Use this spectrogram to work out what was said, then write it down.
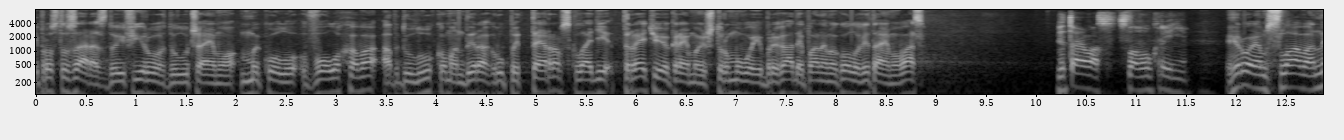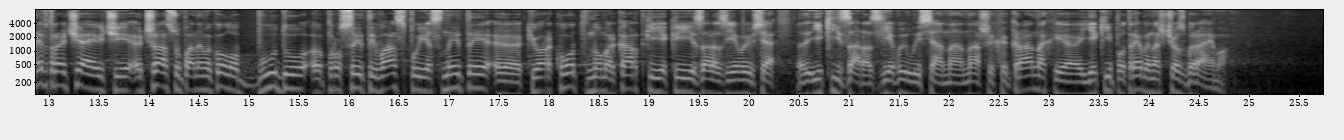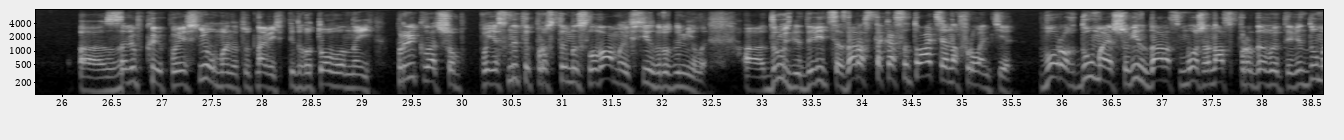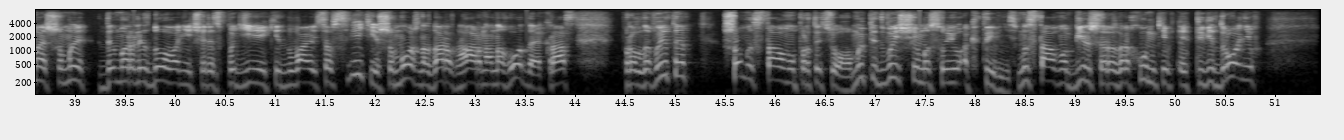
І просто зараз до ефіру долучаємо Миколу Волохова, Абдулу, командира групи Терра в складі третьої окремої штурмової бригади. Пане Миколо, вітаємо вас. Вітаю вас, слава Україні. Героям слава, не втрачаючи часу, пане Миколо, буду е, просити вас пояснити е, QR-код, номер картки, який зараз з'явився, е, які зараз з'явилися на наших екранах. е, Які потреби на що збираємо? Е, Залюбки поясню. У мене тут навіть підготовлений приклад, щоб пояснити простими словами, і всі зрозуміли. Е, Друзі, дивіться, зараз така ситуація на фронті. Ворог думає, що він зараз може нас продавити. Він думає, що ми деморалізовані через події, які відбуваються в світі, і що можна зараз гарна нагода якраз продавити. Що ми ставимо проти цього? Ми підвищуємо свою активність. Ми ставимо більше розрахунків FPV-дронів.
